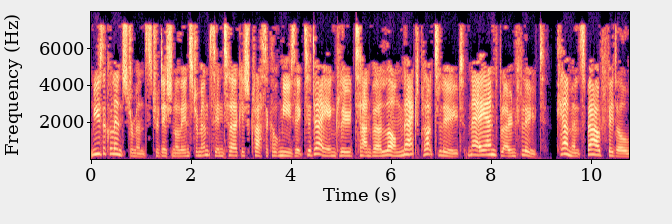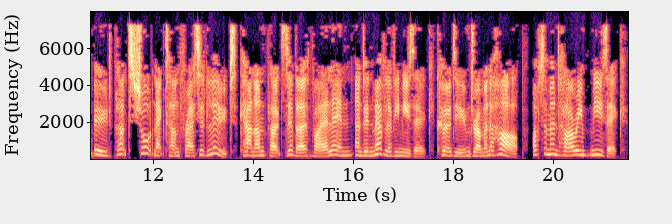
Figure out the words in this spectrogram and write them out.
Musical instruments Traditional instruments in Turkish classical music today include tanbur long-necked plucked lute, ney and blown flute. Kemençe bowed fiddle, oud plucked short-necked unfretted lute, kanun plucked zither, violin, and in Mevlevi music, kudum drum and a harp. Ottoman harem music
